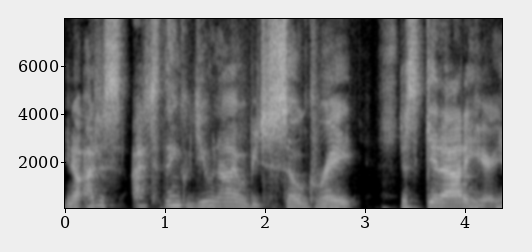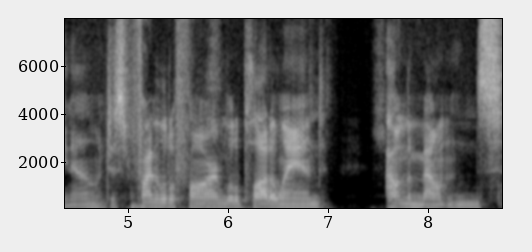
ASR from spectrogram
you know, I just I just think you and I would be just so great. Just get out of here, you know. Just find a little farm, little plot of land out in the mountains.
